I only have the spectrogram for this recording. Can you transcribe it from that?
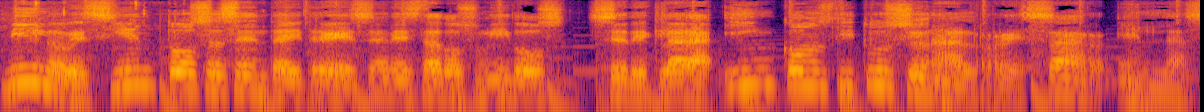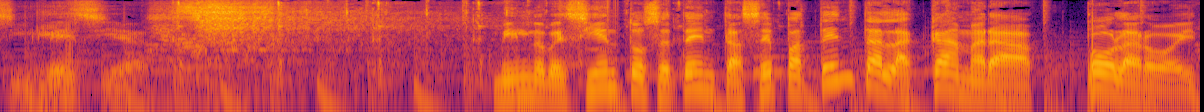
1963 en Estados Unidos se declara inconstitucional rezar en las iglesias. 1970 se patenta la cámara Polaroid.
